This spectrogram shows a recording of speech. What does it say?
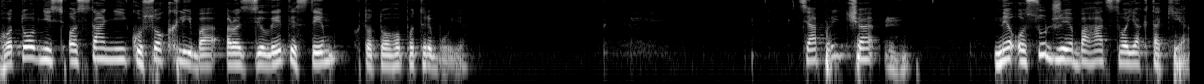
готовність останній кусок хліба розділити з тим, хто того потребує. Ця притча не осуджує багатство як таке.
